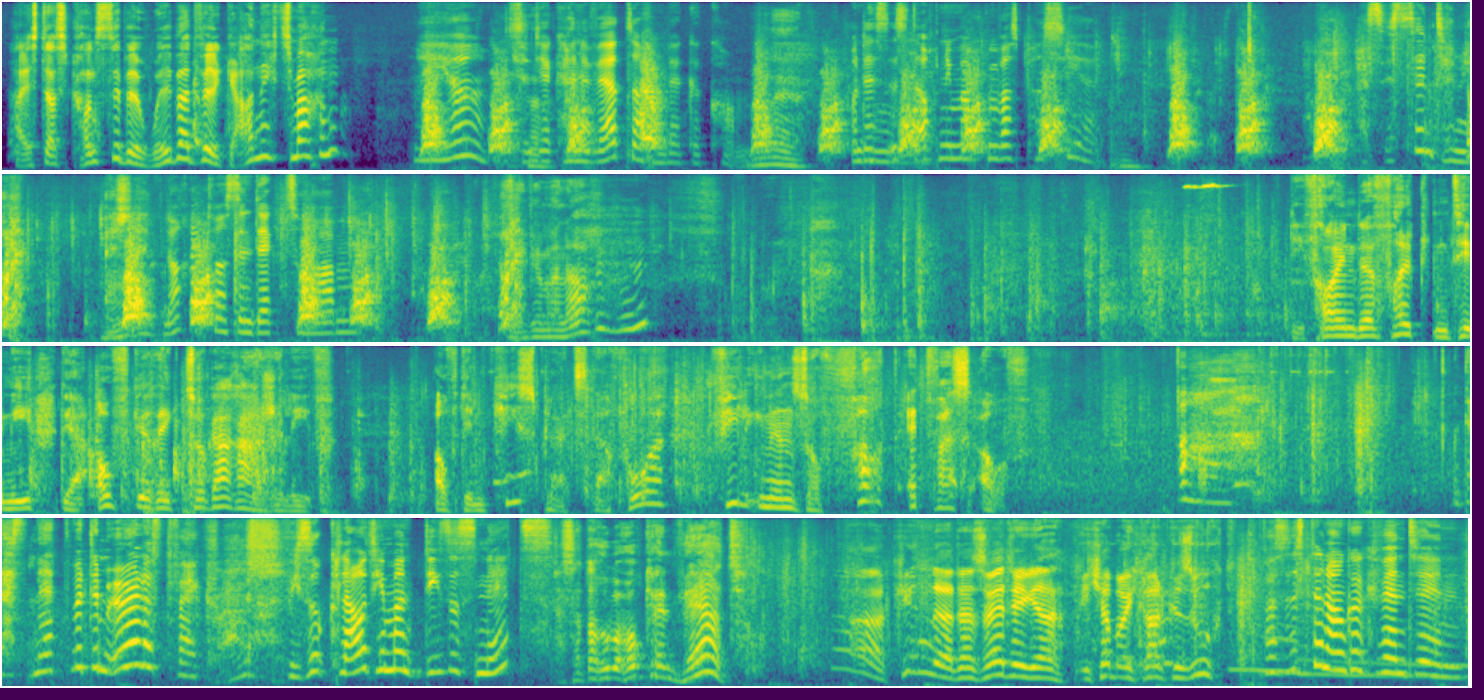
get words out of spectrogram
Heißt das, Constable Wilbert will gar nichts machen? Naja, es sind ja keine Wertsachen weggekommen. Nee. Und es ist auch niemandem was passiert. Was ist denn, Timmy? Er scheint noch etwas entdeckt zu haben. Sehen wir mal nach. Mhm. Die Freunde folgten Timmy, der aufgeregt zur Garage lief. Auf dem Kiesplatz davor fiel ihnen sofort etwas auf. Oh. Das Netz mit dem Öl ist weg. Was? Wieso klaut jemand dieses Netz? Das hat doch überhaupt keinen Wert. Ah, Kinder, da seid ihr ja. Ich habe euch gerade gesucht. Was ist denn, Onkel Quentin?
